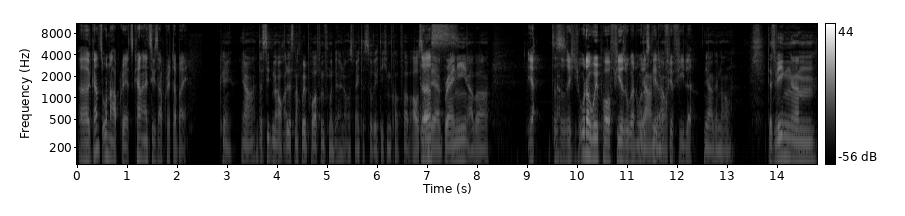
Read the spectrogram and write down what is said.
Äh, ganz ohne Upgrades, kein einziges Upgrade dabei. Okay, ja, das sieht mir auch alles nach Willpower 5 Modellen aus, wenn ich das so richtig im Kopf habe. Außer das, der Brainy, aber. Ja, das ja. ist richtig. Oder Willpower 4 sogar nur, ja, das gilt genau. auch für viele. Ja, genau. Deswegen ähm,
